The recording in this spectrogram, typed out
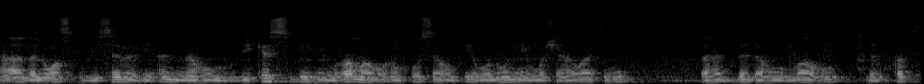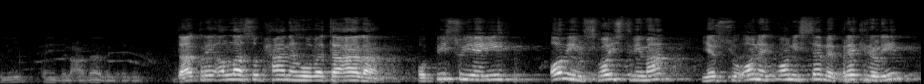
هذا الوصف بسبب أنهم بكسبهم غمروا أنفسهم في ظنونهم وشهواتهم فهددهم الله بالقتل أي بالعذاب الأليم Dakle, Allah subhanahu wa ta'ala opisuje ih ovim svojstvima, jer su one, oni sebe prekrili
